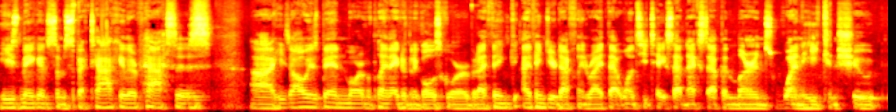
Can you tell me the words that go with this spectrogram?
He's making some spectacular passes. Uh, he's always been more of a playmaker than a goal scorer, but I think I think you're definitely right that once he takes that next step and learns when he can shoot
